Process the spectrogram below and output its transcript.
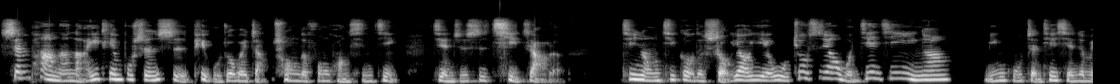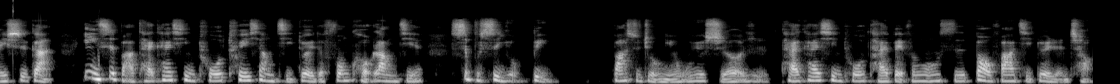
生怕呢哪一天不生事，屁股就会长疮的疯狂行径，简直是气炸了。金融机构的首要业务就是要稳健经营啊，名股整天闲着没事干，硬是把台开信托推向挤兑的风口浪尖，是不是有病？八十九年五月十二日，台开信托台北分公司爆发挤兑人潮，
